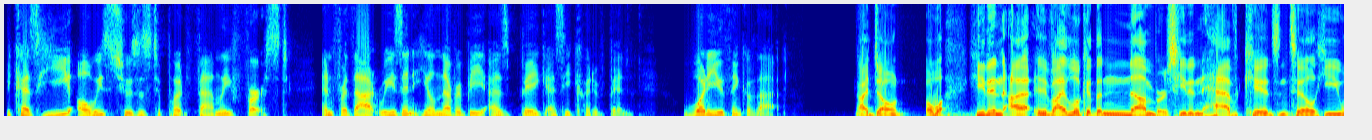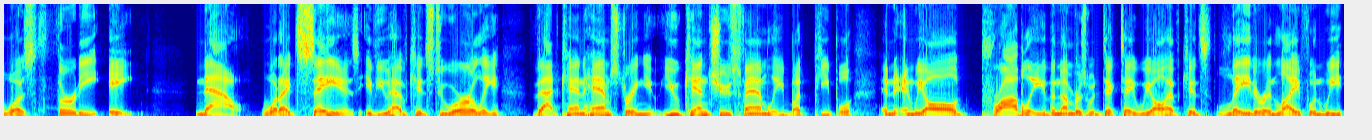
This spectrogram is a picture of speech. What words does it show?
because he always chooses to put family first. And for that reason, he'll never be as big as he could have been. What do you think of that? I don't. Oh, well, he didn't. Uh, if I look at the numbers, he didn't have kids until he was 38. Now, what I'd say is if you have kids too early, that can hamstring you. You can choose family, but people, and, and we all probably, the numbers would dictate we all have kids later in life when we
